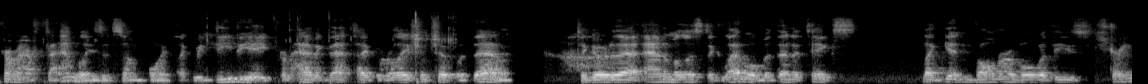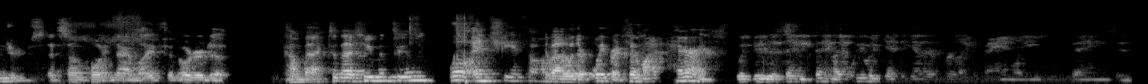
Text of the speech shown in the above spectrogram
from our families at some point. Like we deviate from having that type of relationship with them to go to that animalistic level, but then it takes like getting vulnerable with these strangers at some point in our life in order to come back to that human feeling. Well, and she had talked about it with her boyfriend. So my parents would do the same thing. Like we would get together for like family things, and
